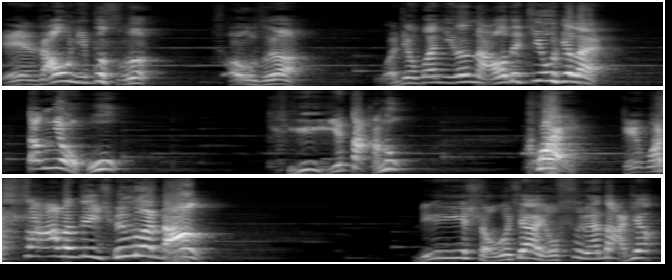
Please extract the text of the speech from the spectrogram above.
爷爷饶你不死，否则我就把你的脑袋揪下来当尿壶。吕乙大怒，快给我杀了这群乱党！吕乙手下有四员大将，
